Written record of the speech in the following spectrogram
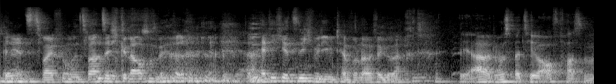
Wenn er jetzt 2,25 gelaufen wäre, Ja. dann hätte ich jetzt nicht mit ihm Tempoläufe gemacht. Ja, aber du musst bei Theo aufpassen.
